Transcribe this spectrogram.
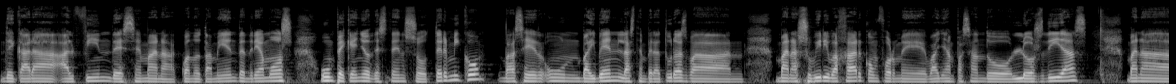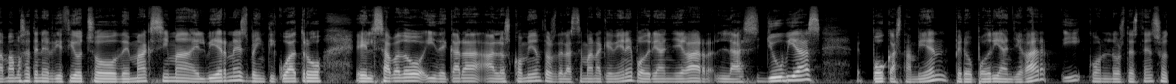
de cara al fin de semana, cuando también tendríamos un pequeño descenso térmico, va a ser un vaivén, las temperaturas van, van a subir y bajar conforme vayan pasando los días, van a, vamos a tener 18 de máxima el viernes, 24 el sábado y de cara a los comienzos de la semana que viene podrían llegar las lluvias, pocas también, pero podrían llegar y con los descensos,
